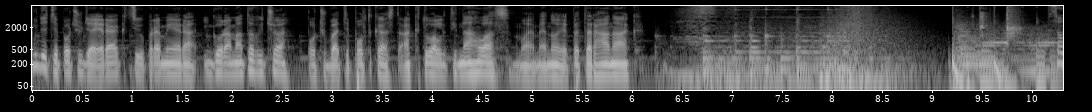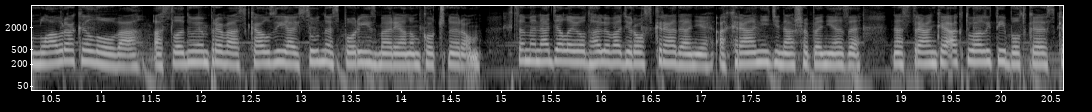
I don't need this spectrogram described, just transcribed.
Budete počuť aj reakciu premiéra Igora Matoviča. Počúvate podcast Aktuality na hlas. Moje meno je Peter Hanák. Som Laura Kelová a sledujem pre vás kauzy aj súdne spory s Marianom Kočnerom. Chceme naďalej odhaľovať rozkrádanie a chrániť naše peniaze. Na stránke aktuality.sk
